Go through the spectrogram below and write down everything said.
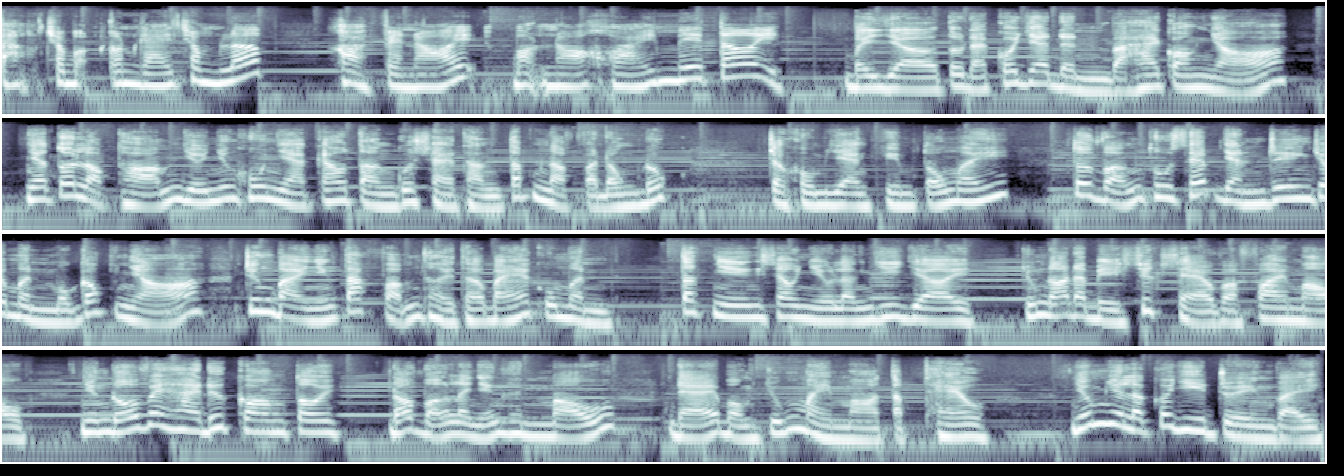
tặng cho bọn con gái trong lớp. Khỏi phải nói, bọn nó khoái mê tơi. Bây giờ tôi đã có gia đình và hai con nhỏ. Nhà tôi lọt thỏm giữa những khu nhà cao tầng của Sài Thành tấp nập và đông đúc. Trong không gian khiêm tốn ấy, tôi vẫn thu xếp dành riêng cho mình một góc nhỏ, trưng bày những tác phẩm thời thơ bé của mình. Tất nhiên sau nhiều lần di dời, chúng nó đã bị sức sẹo và phai màu, nhưng đối với hai đứa con tôi, đó vẫn là những hình mẫu để bọn chúng mày mò tập theo. Giống như là có di truyền vậy,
